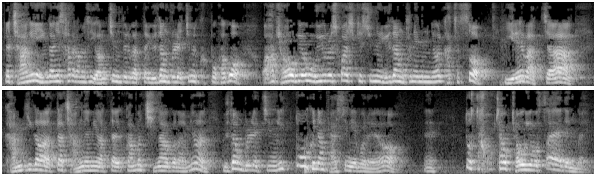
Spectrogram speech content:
그러니까 장애 인간이 살아가면서 염증들을 갖다 유당 불내증을 극복하고 와 겨우겨우 우유를 소화시킬 수 있는 유당 분해 능력을 갖췄어. 이래봤자 감기가 왔다 장염이 왔다 이거 한번 지나고 나면 유당 불내증이 또 그냥 발생해 버려요. 예. 또 차곡차곡 겨우겨우 쌓아야 되는 거예요.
